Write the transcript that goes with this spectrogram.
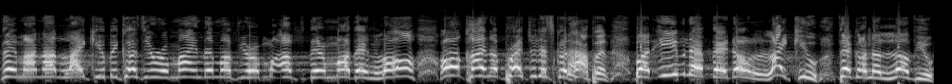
They might not like you because you remind them of your of their mother-in-law. All kind of prejudice could happen. But even if they don't like you, they're gonna love you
